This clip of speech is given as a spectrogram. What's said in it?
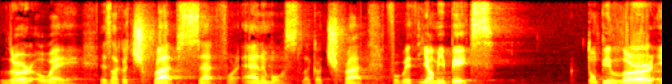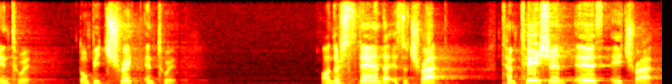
lure away. It's like a trap set for animals, like a trap for with yummy baits. Don't be lured into it. Don't be tricked into it. Understand that it's a trap. Temptation is a trap.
